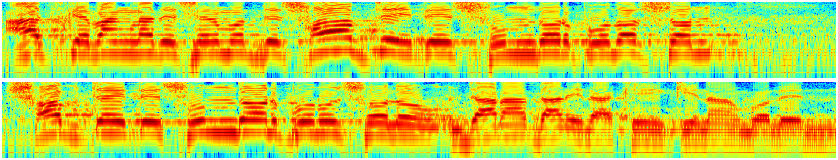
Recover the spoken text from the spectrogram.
আজকে বাংলাদেশের মধ্যে সবচাইতে সুন্দর প্রদর্শন সবচাইতে সুন্দর পুরুষ হলো যারা দাড়ি রাখে কিনা বলেন।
